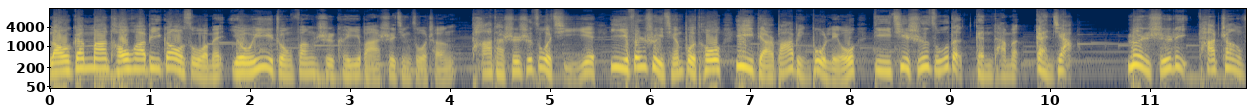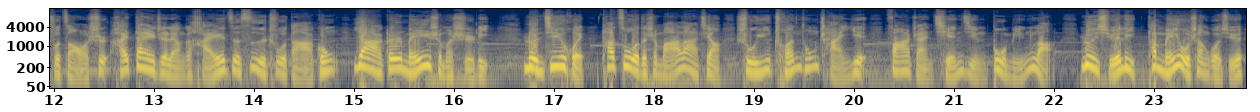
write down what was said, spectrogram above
老干妈桃花碧告诉我们，有一种方式可以把事情做成，踏踏实实做企业，一分税钱不偷，一点把柄不留，底气十足的跟他们干架。论实力，她丈夫早逝，还带着两个孩子四处打工，压根儿没什么实力。论机会，她做的是麻辣酱，属于传统产业，发展前景不明朗。论学历，她没有上过学，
